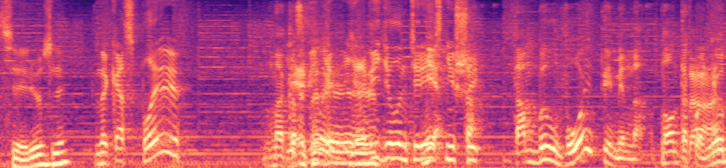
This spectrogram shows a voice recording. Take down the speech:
Серьезно? На косплее? На косплее. Я, я видел интереснейший... Нет, там, там был Войд именно, но он такой да.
